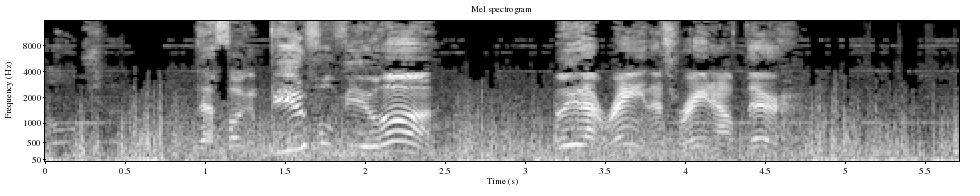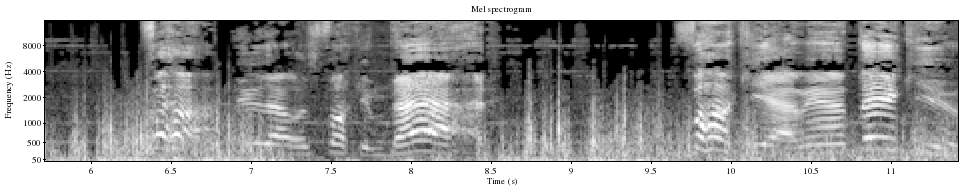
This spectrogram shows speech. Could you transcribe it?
ocean. That fucking beautiful view, huh? Look at that rain. That's rain out there. Fuck, dude, that was fucking bad. Fuck yeah, man. Thank you.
